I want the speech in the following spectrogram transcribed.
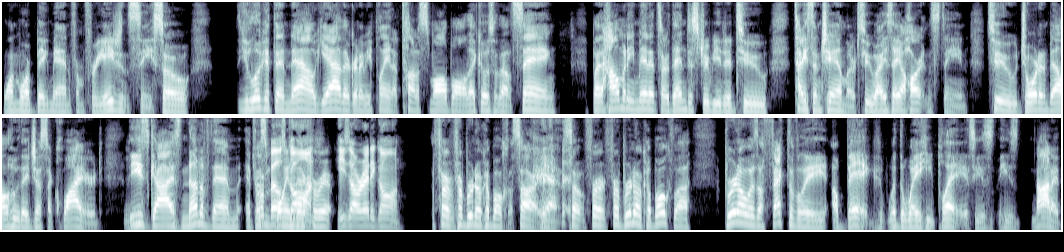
one more big man from free agency. So you look at them now, yeah, they're going to be playing a ton of small ball. That goes without saying. But how many minutes are then distributed to Tyson Chandler, to Isaiah Hartenstein, to Jordan Bell, who they just acquired? Mm-hmm. These guys, none of them at. Jordan this Bell's point in their career He's already gone. for for Bruno Caboclo. Sorry, yeah. so for for Bruno Caboclo, Bruno is effectively a big with the way he plays. He's he's not a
